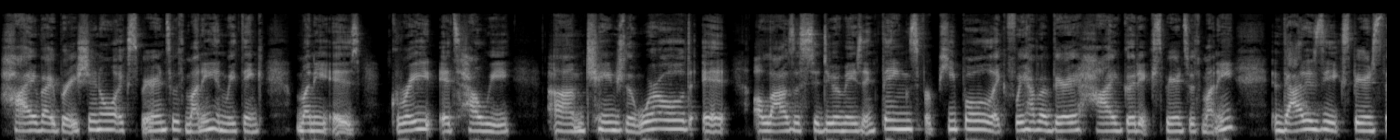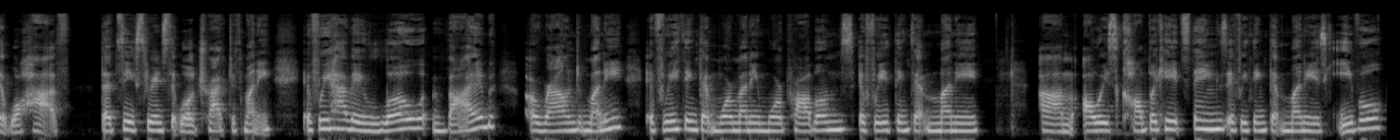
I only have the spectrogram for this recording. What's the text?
high vibrational experience with money and we think money is great, it's how we um, change the world. It allows us to do amazing things for people. Like if we have a very high, good experience with money, that is the experience that we'll have. That's the experience that will attract with money. If we have a low vibe around money, if we think that more money, more problems, if we think that money um, always complicates things, if we think that money is evil,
